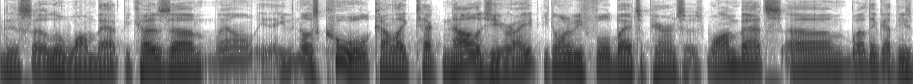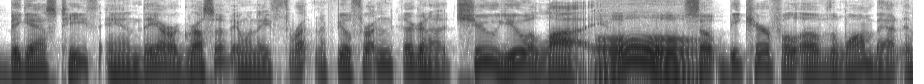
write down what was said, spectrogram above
this uh, little wombat because, um, well, even though it's cool, kind of like technology, right? You don't want to be fooled by its appearances. Wombats, um, well, they've got these big ass teeth and they are aggressive. And when they threaten or feel threatened, they're going to chew you alive. Oh. So be careful of the wombat. And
